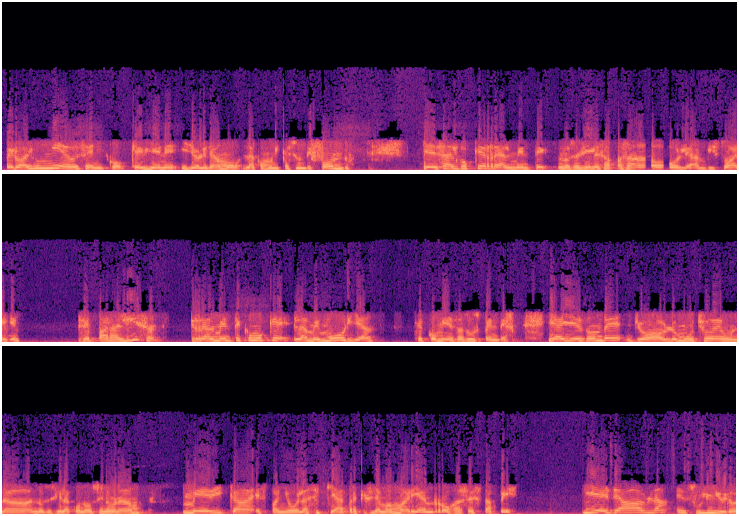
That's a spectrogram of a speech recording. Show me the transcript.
Pero hay un miedo escénico que viene, y yo le llamo la comunicación de fondo, que es algo que realmente, no sé si les ha pasado o le han visto a alguien, se paralizan, y realmente como que la memoria se comienza a suspender. Y ahí es donde yo hablo mucho de una, no sé si la conocen, una médica española psiquiatra que se llama Marian Rojas Estapé. Y ella habla en su libro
